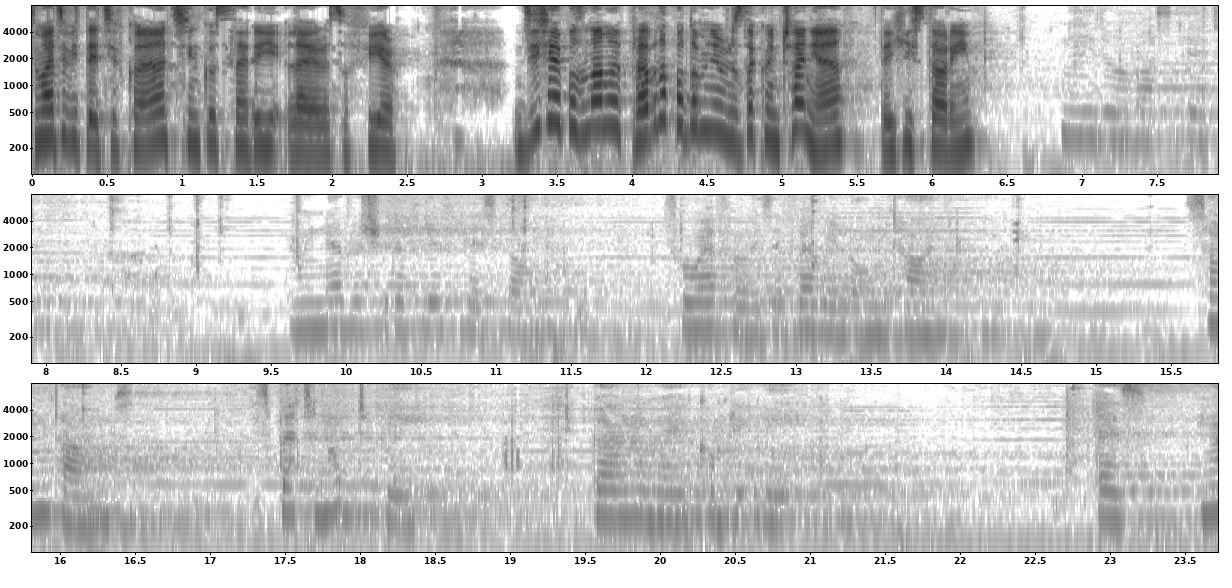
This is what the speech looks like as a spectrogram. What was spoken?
tu macie, witajcie w kolejnym odcinku serii Layers of Fear. Dzisiaj poznamy prawdopodobnie już zakończenie tej historii. No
